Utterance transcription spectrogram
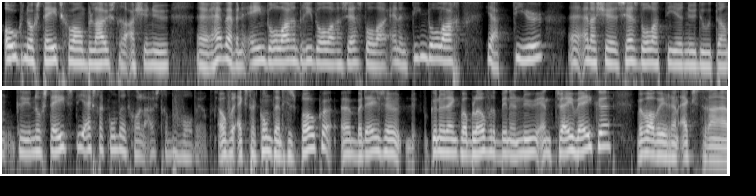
ook nog steeds gewoon beluisteren als je nu... eh, hè, we hebben een 1 dollar, een 3 dollar, een 6 dollar en een 10 dollar ja, tier. Eh, en als je 6 dollar tier nu doet, dan kun je nog steeds die extra content gewoon luisteren, bijvoorbeeld. Over extra content gesproken. eh, bij deze kunnen we denk ik wel beloven dat binnen nu en twee weken... we wel weer een extra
